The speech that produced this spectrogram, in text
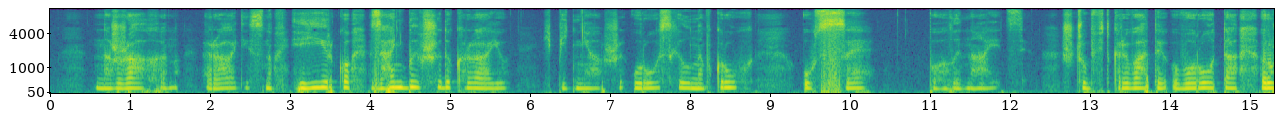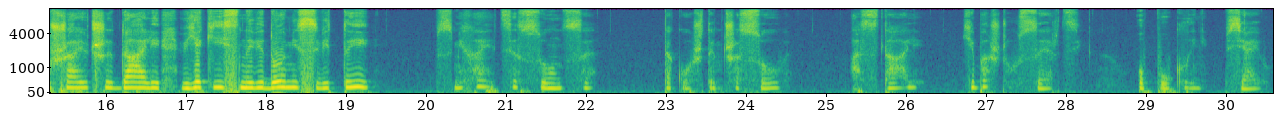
нажахано, радісно, гірко, зганьбивши до краю і піднявши у розхил навкруг, усе поглинається, щоб відкривати ворота, рушаючи далі в якісь невідомі світи, всміхається сонце, також тимчасове, а сталі хіба що у серці опуклені думки.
